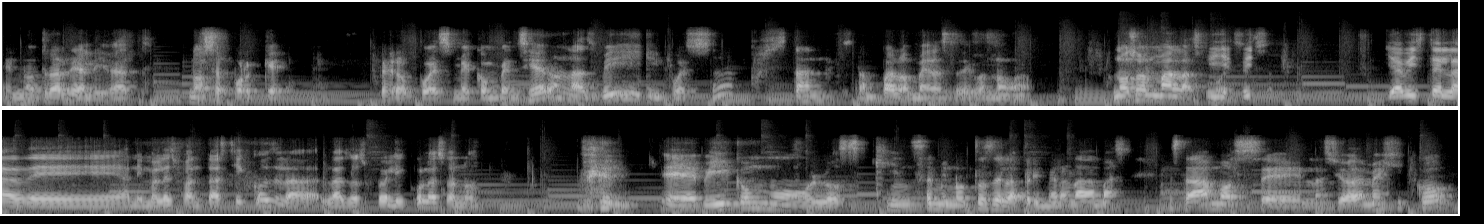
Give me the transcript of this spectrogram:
en otra realidad, no sé por qué. Pero pues me convencieron, las vi y pues, ah, pues están, están palomeras, te digo, no, no son malas. Pues. ¿Ya viste la de Animales Fantásticos, las dos películas o no? Eh, vi como los 15 minutos de la primera nada más. Estábamos en la Ciudad de México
